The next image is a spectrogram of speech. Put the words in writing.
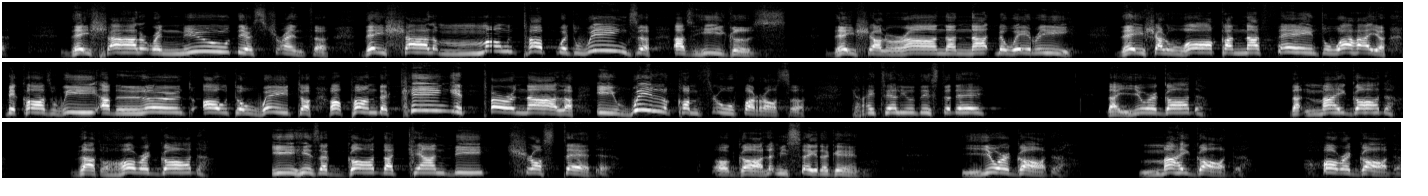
they shall renew their strength. They shall mount up with wings as eagles. They shall run and not be weary. They shall walk and not faint. Why? Because we have learned how to wait upon the King eternal. He will come through for us. Can I tell you this today? That your God, that my God, that our God, He is a God that can be trusted. Oh God, let me say it again. Your God, my God, our God,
